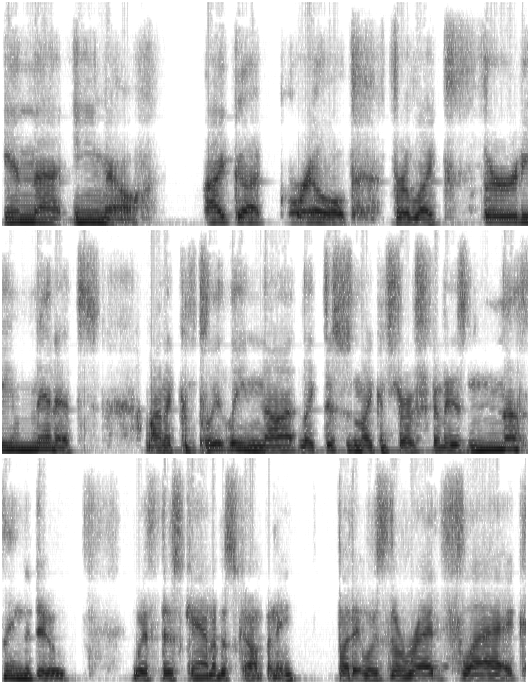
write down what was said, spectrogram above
in that email, I got grilled for like 30 minutes on a completely not like this is my construction company. It has nothing to do with this cannabis company, but it was the red flag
